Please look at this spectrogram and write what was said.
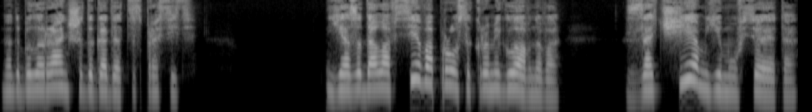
Надо было раньше догадаться спросить. Я задала все вопросы, кроме главного. Зачем ему все это?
